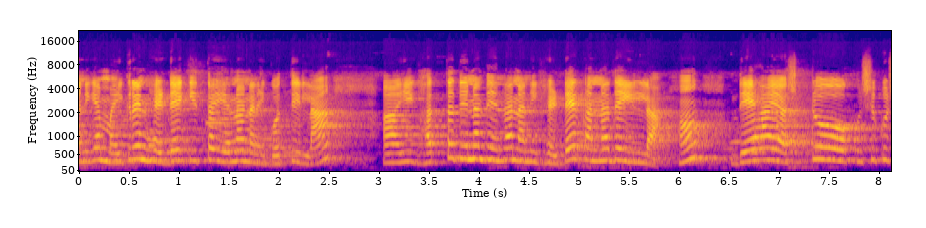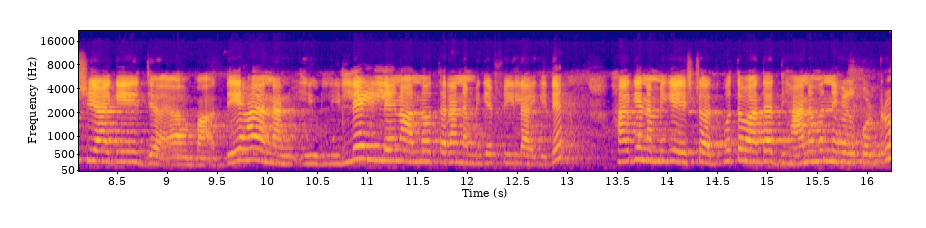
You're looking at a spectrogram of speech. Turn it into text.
ನನಗೆ ಮೈಗ್ರೇನ್ ಹೆಡ್ಡೇಕ್ ಇತ್ತೋ ಏನೋ ನನಗೆ ಗೊತ್ತಿಲ್ಲ. ಈಗ ಹತ್ತು ದಿನದಿಂದ ನನಗೆ ಹೆಡ್ಡೇಕ್ ಅನ್ನೋದೇ ಇಲ್ಲ. ಹಾಂ ದೇಹ ಅಷ್ಟು ಖುಷಿ ಖುಷಿಯಾಗಿ ಜ ದೇಹ ನಾನು, ಇಲ್- ಇಲ್ಲೇ ಇಲ್ಲೇನೋ ಅನ್ನೋ ಥರ ನಮಗೆ ಫೀಲ್ ಆಗಿದೆ. ಹಾಗೆ ನಮಗೆ ಎಷ್ಟು ಅದ್ಭುತವಾದ ಧ್ಯಾನವನ್ನು ಹೇಳಿಕೊಟ್ರು.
